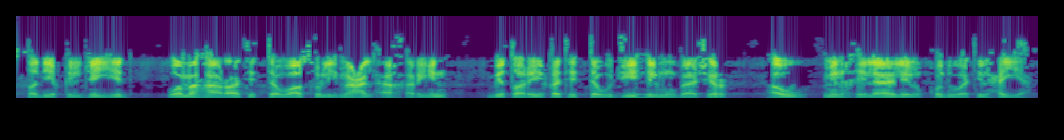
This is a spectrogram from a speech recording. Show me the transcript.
الصديق الجيد ومهارات التواصل مع الآخرين بطريقة التوجيه المباشر أو من خلال القدوة الحية.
